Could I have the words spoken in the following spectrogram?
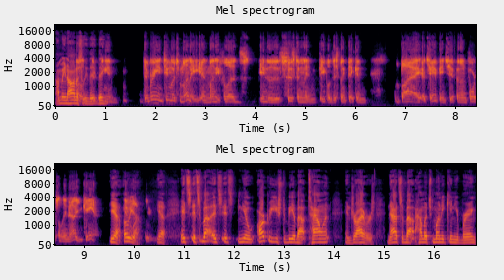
I mean, honestly, Oh, they, they're they, bringing they're bringing too much money, and money floods into the system, and people just think they can buy a championship, and unfortunately, now you can't. yeah. Oh yeah. Yeah. It's, it's about, it's, it's, you know, ARCA used to be about talent and drivers. Now it's about how much money can you bring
